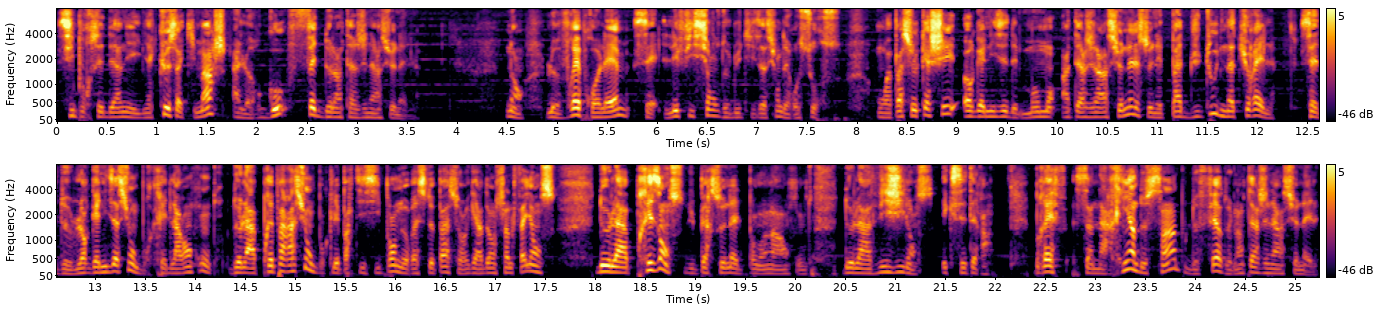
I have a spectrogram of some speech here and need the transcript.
Si pour ces derniers il n'y a que ça qui marche, alors go, faites de l'intergénérationnel. Non, le vrai problème, c'est l'efficience de l'utilisation des ressources. On va pas se cacher, organiser des moments intergénérationnels, ce n'est pas du tout naturel. C'est de l'organisation pour créer de la rencontre, de la préparation pour que les participants ne restent pas à se regarder en champ de faïence, de la présence du personnel pendant la rencontre, de la vigilance, etc. Bref, ça n'a rien de simple de faire de l'intergénérationnel.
